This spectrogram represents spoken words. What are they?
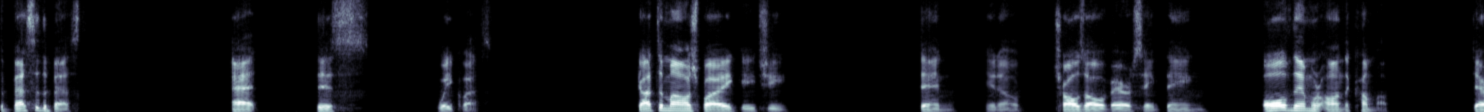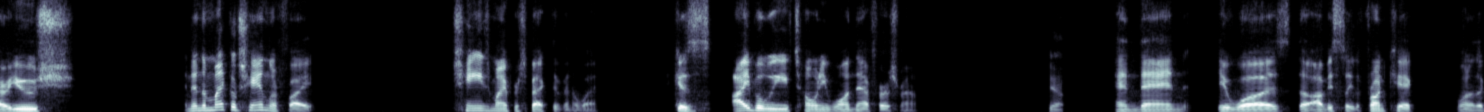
the best of the best at this weight class. Got demolished by Gaethje. Then, you know, Charles Oliveira, same thing. All of them were on the come up. Dariush. And then the Michael Chandler fight changed my perspective in a way. Because I believe Tony won that first round. Yeah. And then it was the obviously the front kick, one of the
